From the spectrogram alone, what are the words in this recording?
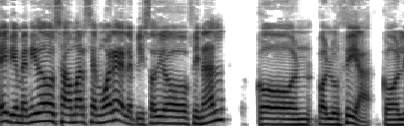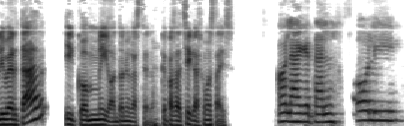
Hey, bienvenidos a Omar se muere, el episodio final con, con Lucía, con Libertad y conmigo, Antonio Castelo. ¿Qué pasa, chicas? ¿Cómo estáis? Hola, ¿qué tal? Oli.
